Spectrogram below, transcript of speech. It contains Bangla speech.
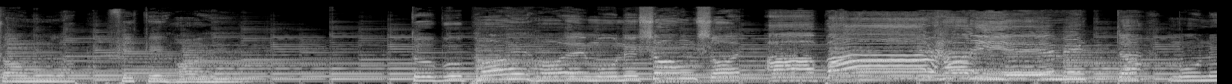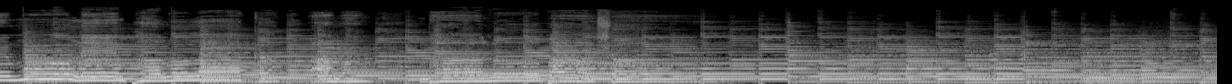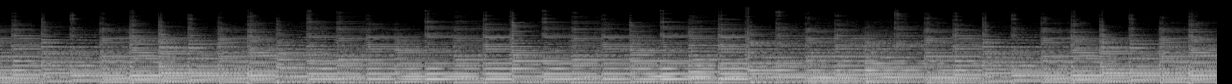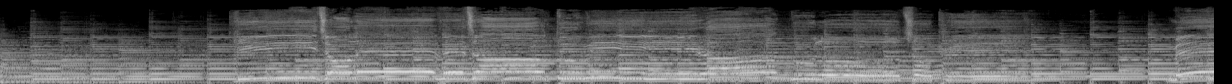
সংলাপ ফিকে হয়। তবু ভয় হয় মনে সংশয় আবার Maybe.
